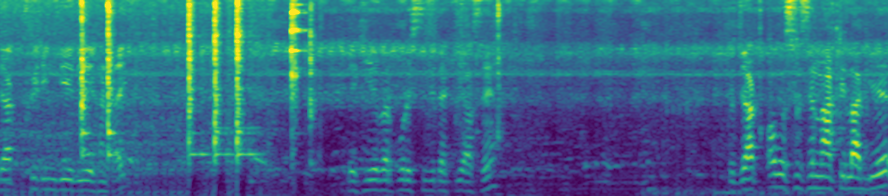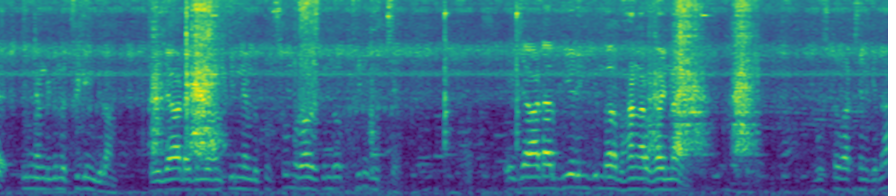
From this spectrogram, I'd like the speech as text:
যাক ফিটিং দিয়ে দিই এখানটায়। দেখি এবার পরিস্থিতিটা কি আছে। তো যাক, অবশেষে নাটটি লাগিয়ে তিন নামটি কিন্তু ফিটিং দিলাম। এই জায়গাটা কিন্তু এখন তিন নামটি খুব সুন্দরভাবে কিন্তু ফিটিং হচ্ছে। এই জায়গাটার বিয়ারিং কিন্তু আর ভাঙার ভয় নাই। বুঝতে পারছেন কি কিনা?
